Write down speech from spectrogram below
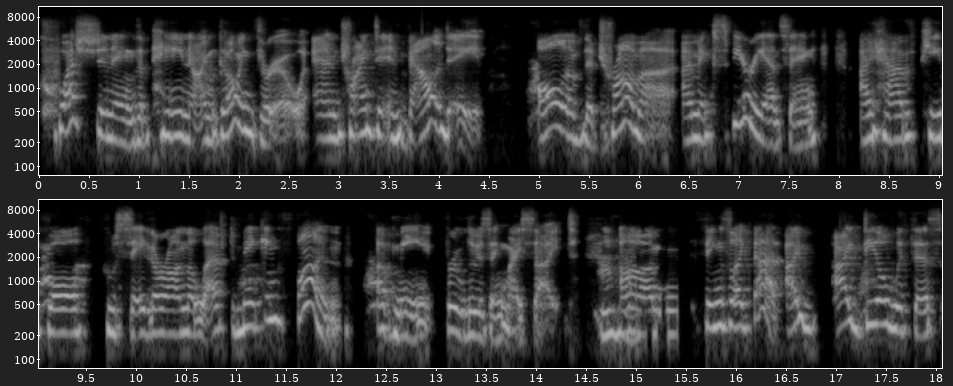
questioning the pain I'm going through and trying to invalidate all of the trauma I'm experiencing. I have people who say they're on the left making fun of me for losing my sight. Mm-hmm. Um, things like that. I I deal with this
